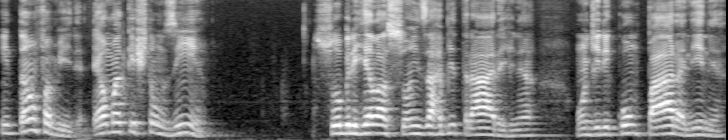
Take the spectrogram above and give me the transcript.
Então, família, é uma questãozinha sobre relações arbitrárias, né? Onde ele compara ali, né?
